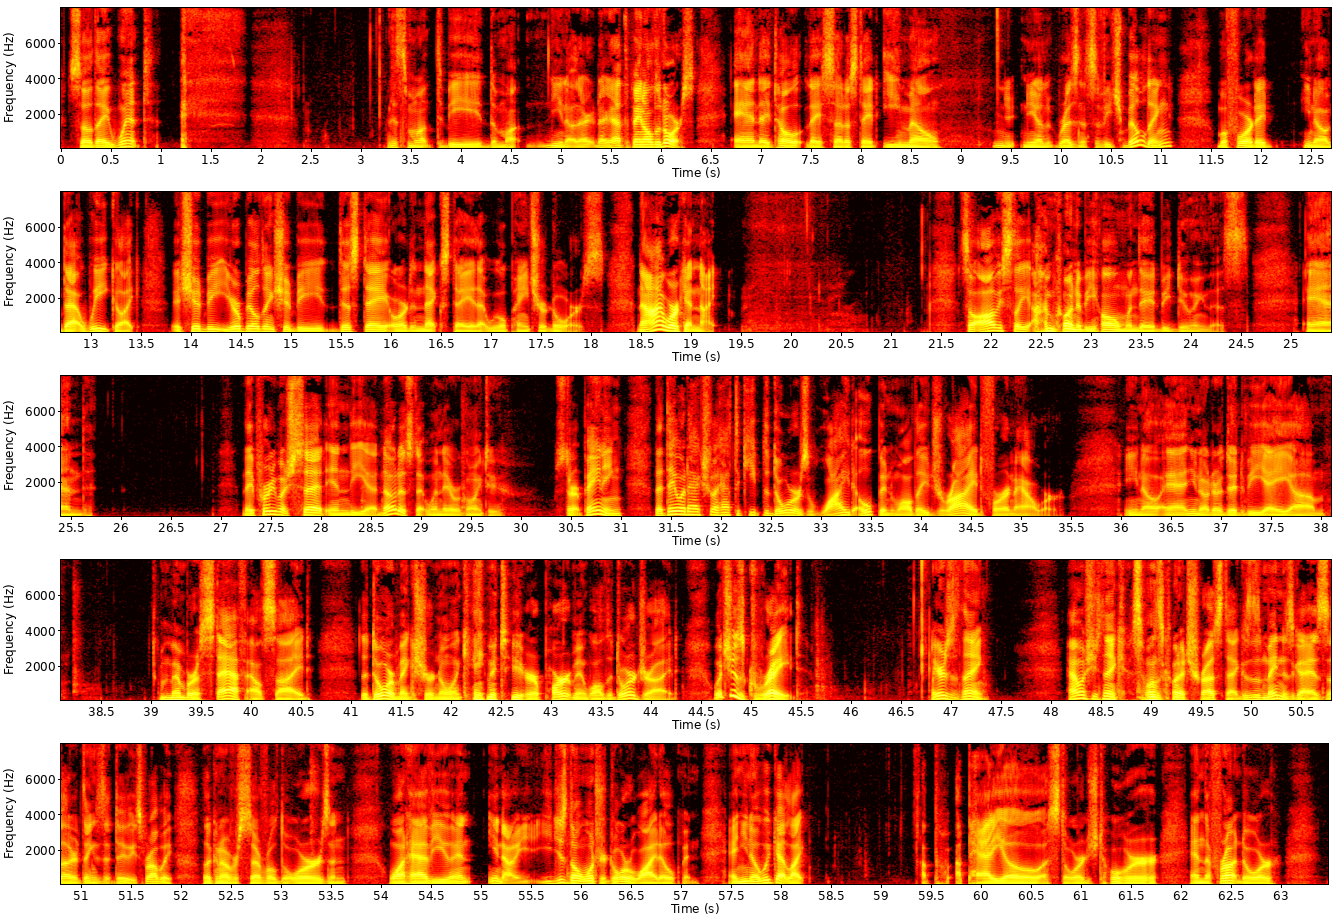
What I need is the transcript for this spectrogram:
so they went this month to be the month. You know, they have to paint all the doors, and they told they said us they'd email you know the residents of each building before they you know that week like it should be your building should be this day or the next day that we'll paint your doors. Now i work at night. So obviously i'm going to be home when they'd be doing this. And they pretty much said in the uh, notice that when they were going to start painting that they would actually have to keep the doors wide open while they dried for an hour you know and you know there, would be a um, member of staff outside the door, making sure no one came into your apartment while the door dried, which is great. Here's the thing. How much you think someone's going to trust that? Because the maintenance guy has other things to do. He's probably looking over several doors and what have you. And, you know, you just don't want your door wide open. And, you know, we've got like a, a patio, a storage door, and the front door.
